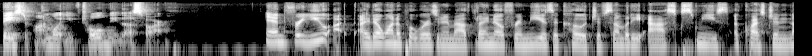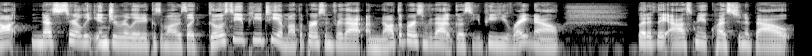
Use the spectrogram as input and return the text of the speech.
based upon what you've told me thus far. And for you I, I don't want to put words in your mouth but i know for me as a coach if somebody asks me a question not necessarily injury related because i'm always like go see a pt i'm not the person for that. I'm not the person for that. Go see a pt right now but if they ask me a question about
